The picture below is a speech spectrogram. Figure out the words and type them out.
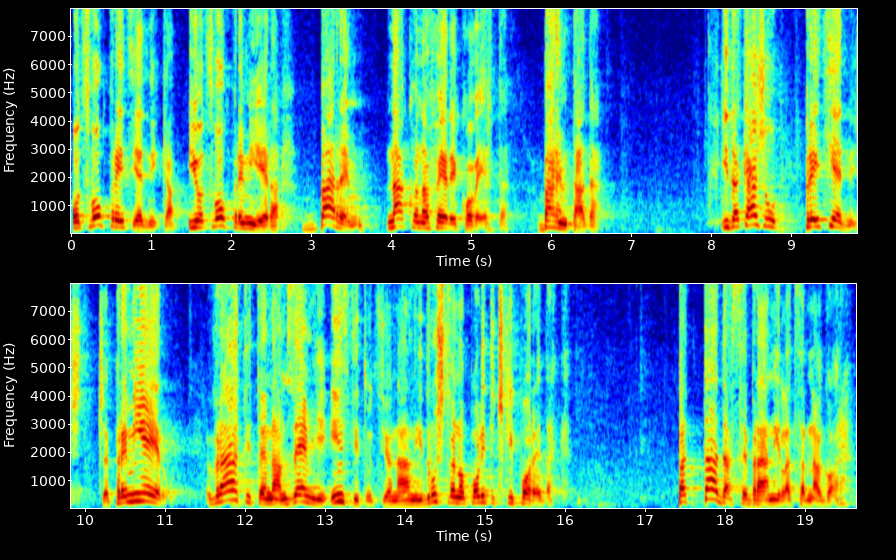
od svog predsjednika i od svog premijera, barem nakon afere Koverta. Barem tada. I da kažu predsjednišće, premijeru, vratite nam zemlji institucionalni i društveno-politički poredak. Pa tada se branila Crna Gora.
